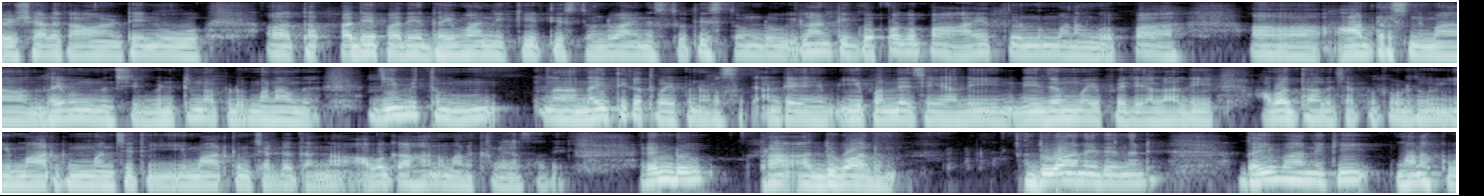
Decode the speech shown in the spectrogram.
విషయాలు కావాలంటే నువ్వు పదే పదే దైవాన్ని కీర్తిస్తుండు ఆయన స్థుతిస్తుండు ఇలాంటి గొప్ప గొప్ప ఆయతులను మనం గొప్ప ఆర్డర్స్ని మా దైవం నుంచి వింటున్నప్పుడు మన జీవితం నైతికత వైపు నడుస్తుంది. అంటే ఈ పనులే చేయాలి నిజం వైపు చేయాలి అబద్ధాలు చెప్పకూడదు ఈ మార్గం మంచిది ఈ మార్గం చెడ్డదన్న అవగాహన మనకు కలుగుతుంది. రెండు ప్రా దువాలు. దువా అనేది ఏంటంటే దైవానికి మనకు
